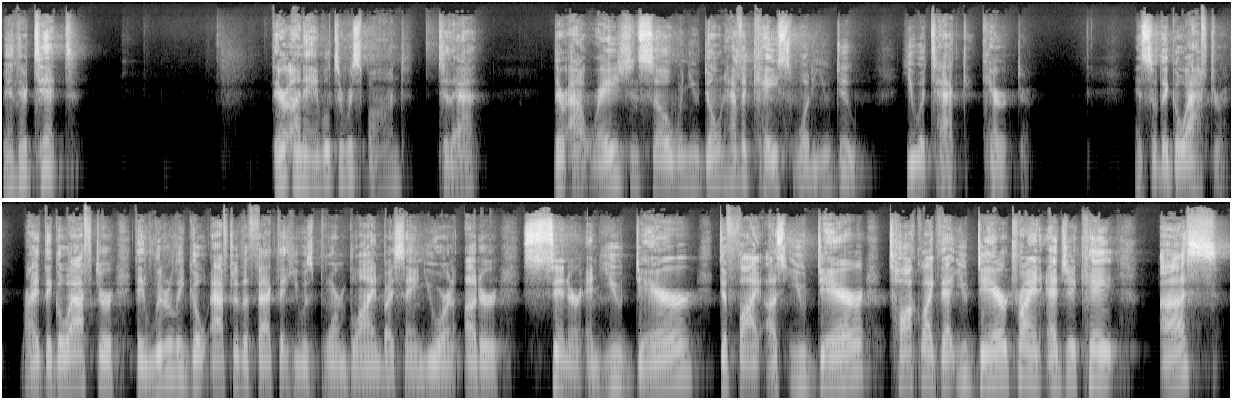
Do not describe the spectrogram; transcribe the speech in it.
Man, they're ticked. They're unable to respond to that. They're outraged. And so when you don't have a case, what do you do? You attack character. And so they go after him, right? They go after, they literally go after the fact that he was born blind by saying, You are an utter sinner and you dare defy us. You dare talk like that. You dare try and educate us.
